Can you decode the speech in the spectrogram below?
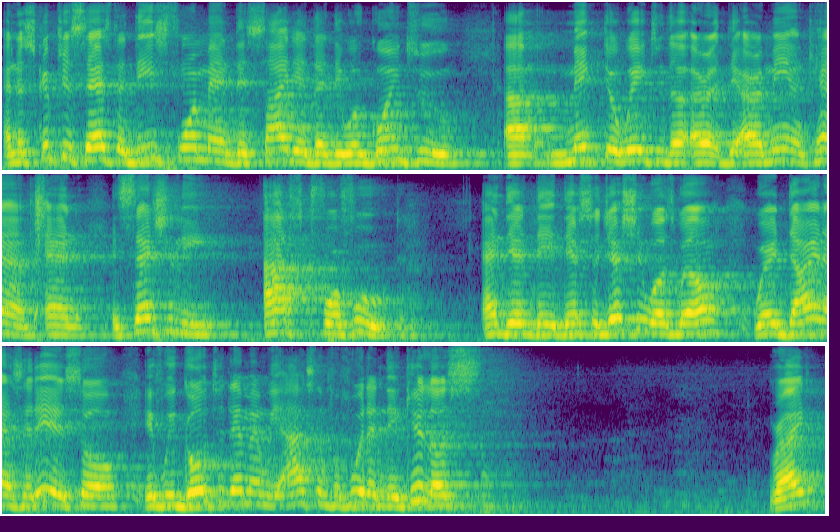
And the scripture says that these four men decided that they were going to um, make their way to the, uh, the Aramean camp and essentially ask for food. And their, their suggestion was, well, we're dying as it is, so if we go to them and we ask them for food and they kill us, right?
